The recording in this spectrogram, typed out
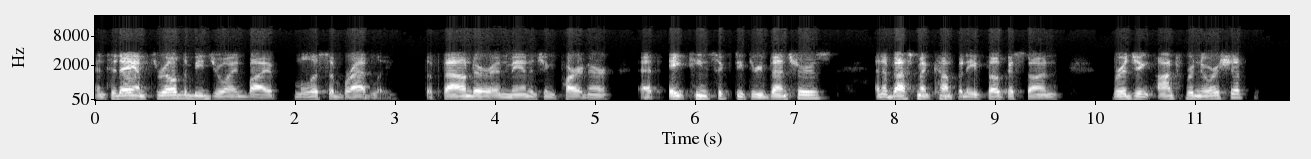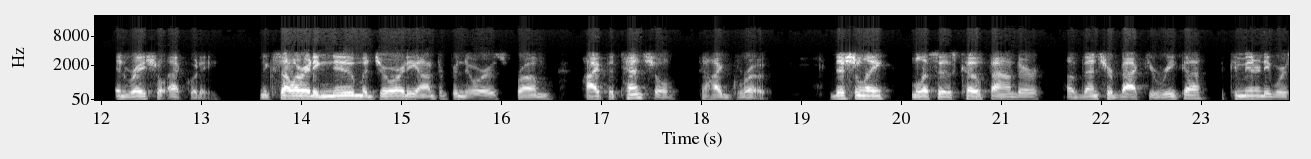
And today I'm thrilled to be joined by Melissa Bradley, the founder and managing partner at 1863 Ventures, an investment company focused on bridging entrepreneurship and racial equity and accelerating new majority entrepreneurs from high potential to high growth. Additionally, Melissa is co-founder of Venture Backed Ureeka, a community where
